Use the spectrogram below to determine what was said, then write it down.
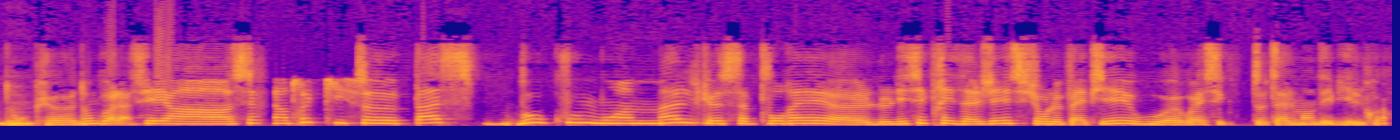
Donc, euh, donc voilà, c'est un, c'est un truc qui se passe beaucoup moins mal que ça pourrait euh, le laisser présager sur le papier où euh, ouais, c'est totalement débile quoi.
